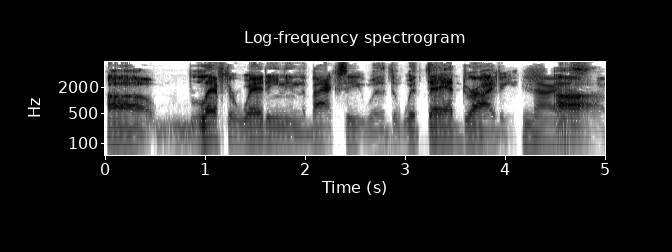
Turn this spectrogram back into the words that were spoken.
uh, left their wedding in the back seat with with dad driving. Nice. Uh,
